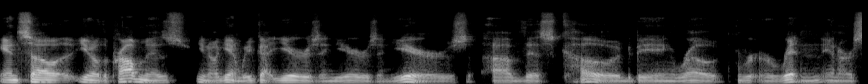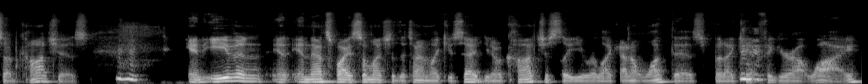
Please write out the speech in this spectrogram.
And so, you know, the problem is, you know, again, we've got years and years and years of this code being wrote r- written in our subconscious. Mm-hmm. And even, and, and, that's why so much of the time, like you said, you know, consciously you were like, I don't want this, but I can't mm-hmm. figure out why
